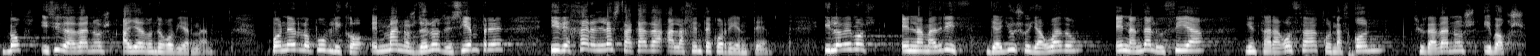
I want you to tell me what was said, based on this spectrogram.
Vox y Ciudadanos allá donde gobiernan. Poner lo público en manos de los de siempre y dejar en la estacada a la gente corriente. Y lo vemos en la Madrid de Ayuso y Aguado, en Andalucía y en Zaragoza con Azcón, Ciudadanos y Vox.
